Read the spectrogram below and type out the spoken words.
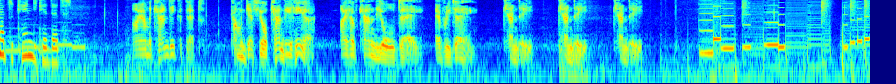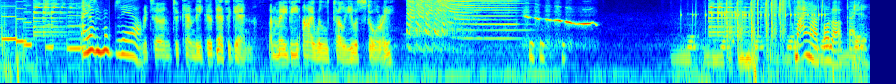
wir zu Candy Cadet. I am a candy cadet. Come get your candy here. I have candy all day, every day. Candy, candy, candy. 1000 Punkte der. Return to Candy Cadet again, and maybe I will tell you a story. Mal 100 Dollar, geil.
